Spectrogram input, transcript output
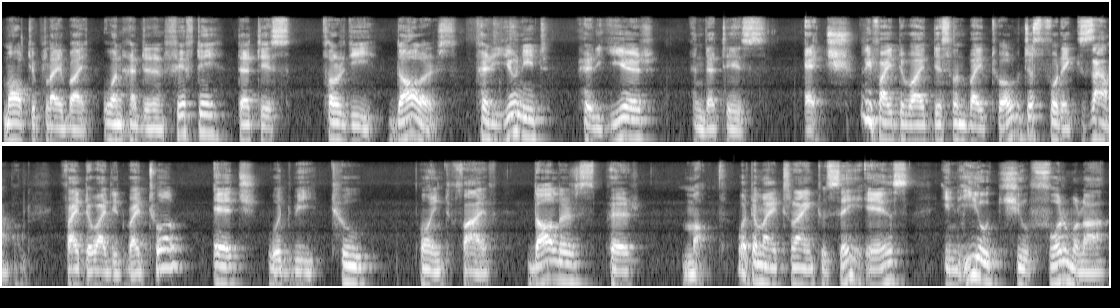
multiplied by 150 that is 30 dollars per unit per year and that is h. If I divide this one by 12, just for example, if I divide it by 12, h would be 2.5 dollars per month. What am I trying to say is in EOQ formula,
